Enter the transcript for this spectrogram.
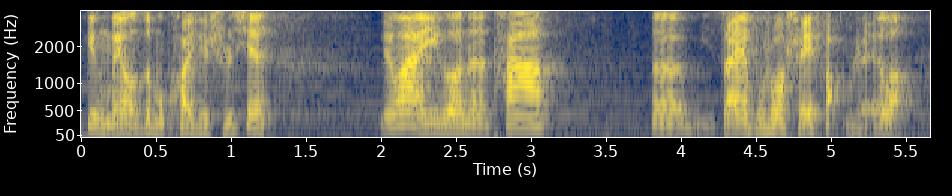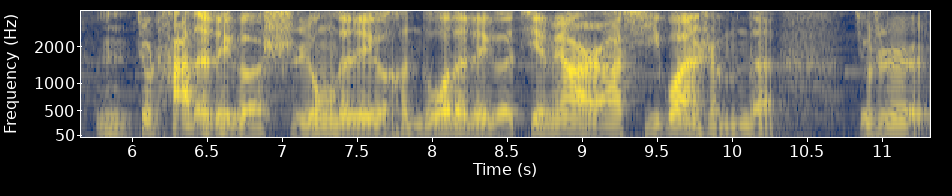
并没有这么快去实现。另外一个呢，它呃，咱也不说谁仿谁了，嗯，就是它的这个使用的这个很多的这个界面啊、习惯什么的，就是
